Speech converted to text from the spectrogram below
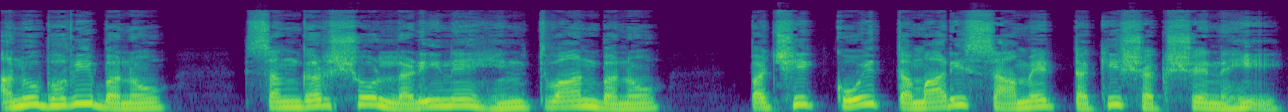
અનુભવી બનો, સંઘર્ષો લડીને હિંમતવાન બનો, પછી કોઈ તમારી સામે ટકી શકશે નહીં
